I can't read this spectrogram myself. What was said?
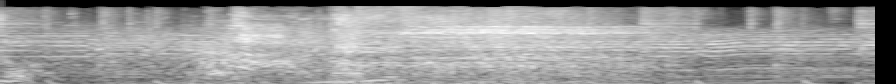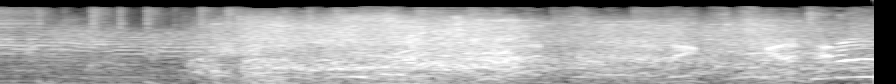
誰ぞ。ここで口当てろこ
